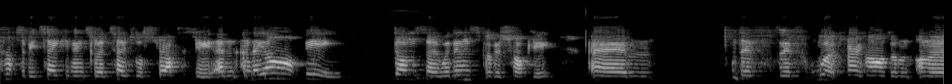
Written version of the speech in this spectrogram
have to be taken into a total strategy, and, and they are being done so within Scottish hockey. Um, they've they've worked very hard on, on a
